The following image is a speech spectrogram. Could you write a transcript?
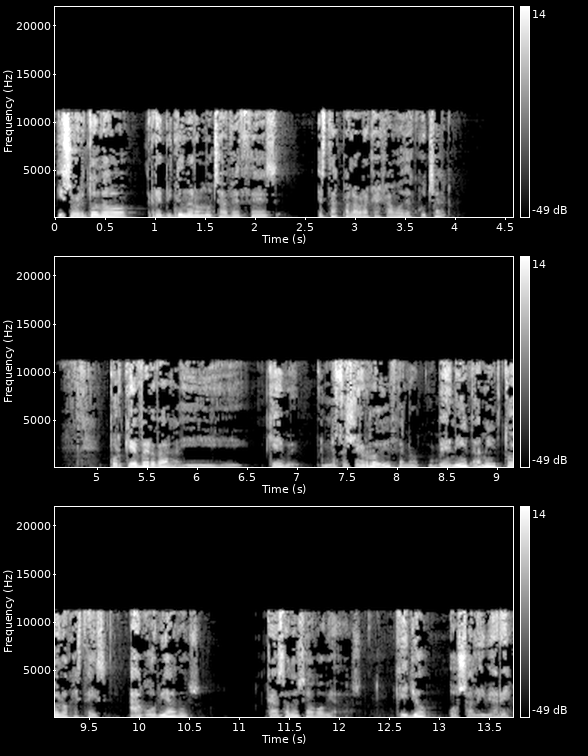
Y sobre todo, repitiéndonos muchas veces estas palabras que acabamos de escuchar. Porque es verdad, y que nuestro Señor lo dice, ¿no? Venid a mí todos los que estáis agobiados, cansados y agobiados, que yo os aliviaré.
